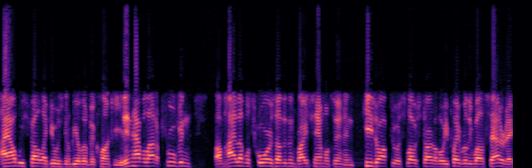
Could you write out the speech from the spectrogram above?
I always felt like it was going to be a little bit clunky. You didn't have a lot of proven um, high level scores other than Bryce Hamilton, and he's off to a slow start. Although he played really well Saturday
